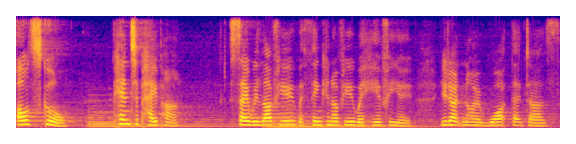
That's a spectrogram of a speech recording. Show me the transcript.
old school, pen to paper. Say, We love you, we're thinking of you, we're here for you. You don't know what that does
